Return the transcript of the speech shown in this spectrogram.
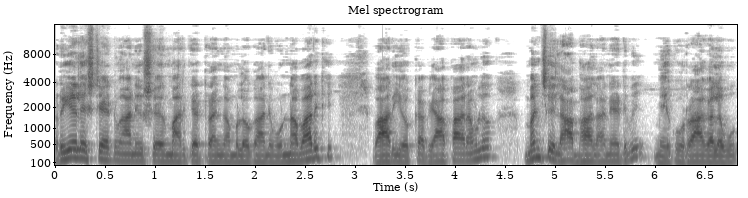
రియల్ ఎస్టేట్ కానీ షేర్ మార్కెట్ రంగంలో కానీ ఉన్నవారికి వారి యొక్క వ్యాపారంలో మంచి లాభాలు అనేటివి మీకు రాగలవు.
